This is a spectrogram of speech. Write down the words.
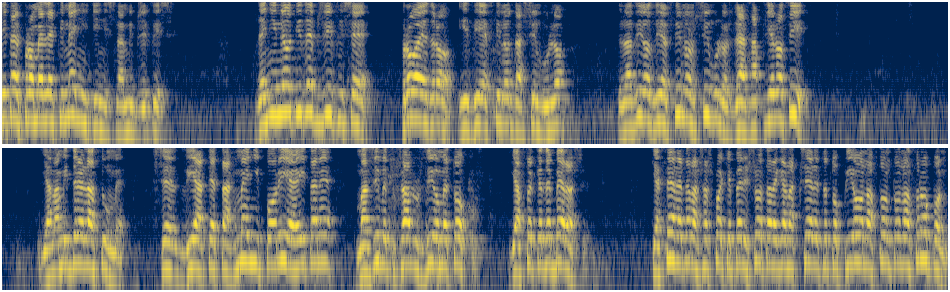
και ήταν προμελετημένη η κίνηση να μην ψηφίσει. Δεν είναι ότι δεν ψήφισε πρόεδρο ή διευθύνοντα σύμβουλο. Δηλαδή ο διευθύνων σύμβουλος δεν θα πληρωθεί. Για να μην τρελαθούμε σε διατεταγμένη πορεία ήταν μαζί με τους άλλους δύο μετόχους. Γι' αυτό και δεν πέρασε. Και θέλετε να σας πω και περισσότερα για να ξέρετε το ποιόν αυτών των ανθρώπων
